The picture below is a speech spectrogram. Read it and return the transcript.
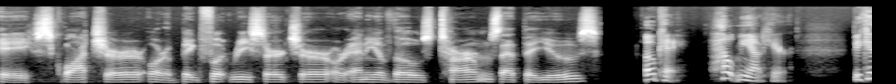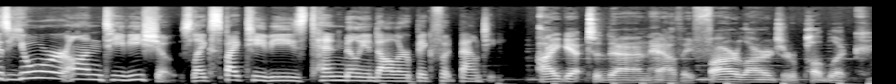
a squatcher or a Bigfoot researcher or any of those terms that they use. Okay, help me out here. Because you're on TV shows like Spike TV's $10 million Bigfoot bounty. I get to then have a far larger public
